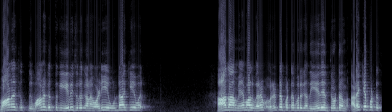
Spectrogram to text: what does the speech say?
வானகத்து வானகத்துக்கு ஏறிச்சதற்கான வழியை உண்டாக்கியவர். ஆதாம் ஏமால் விர விரட்டப்பட்ட பிறகு அந்த ஏதேன் தோட்டம் அடைக்கப்பட்டது.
